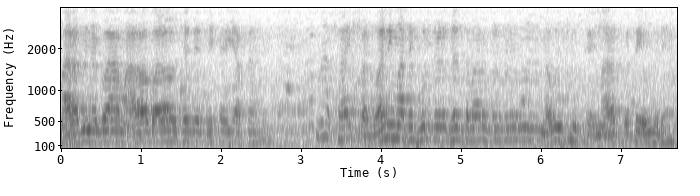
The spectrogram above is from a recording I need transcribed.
મહારાજને મેં કહ્યું આ માળાઓ બાળાઓ છે તેથી કઈ આપણે ના સાહેબ ભગવાનની માથે ભૂલ ચડે છે તમારું ભૂલ પડે નવું શું છે મહારાજ પોતે એવું બોલ્યા.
